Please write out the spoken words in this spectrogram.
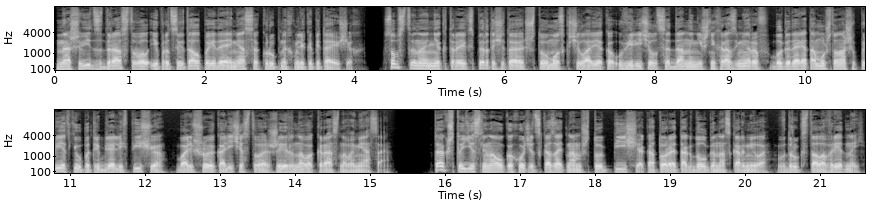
Наш вид здравствовал и процветал, поедая мясо крупных млекопитающих. Собственно, некоторые эксперты считают, что мозг человека увеличился до нынешних размеров благодаря тому, что наши предки употребляли в пищу большое количество жирного красного мяса. Так что если наука хочет сказать нам, что пища, которая так долго нас кормила, вдруг стала вредной,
